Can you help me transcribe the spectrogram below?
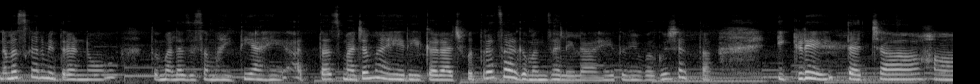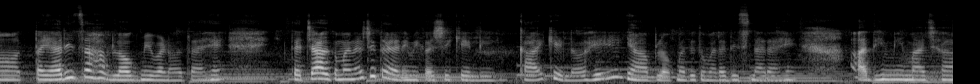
नमस्कार मित्रांनो. तुम्हाला जसं माहिती आहे आत्ताच माझ्या माहेरी एका राजपुत्राचं आगमन झालेलं आहे. तुम्ही बघू शकता. इकडे त्याच्या हा तयारीचा हा व्लॉग मी बनवत आहे. त्याच्या आगमनाची तयारी मी कशी केली? काय केलं हे या ब्लॉगमध्ये तुम्हाला दिसणार आहे. आधी मी माझ्या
